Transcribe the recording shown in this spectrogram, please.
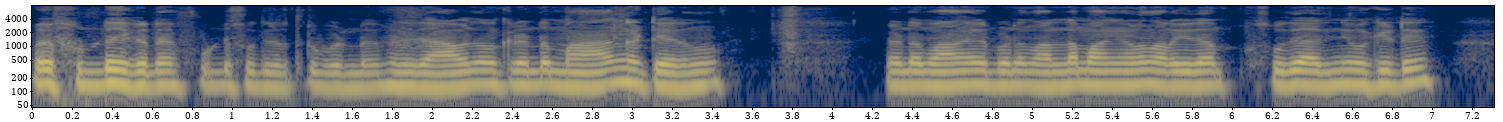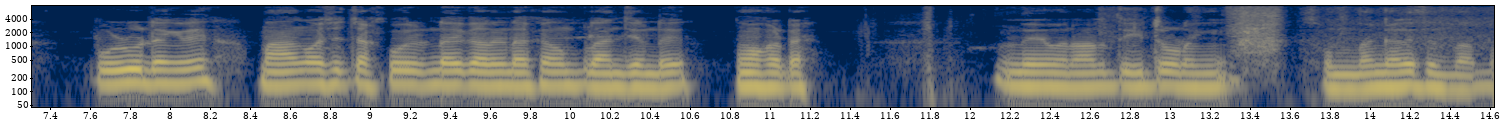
പോയി ഫുഡ് കഴിക്കട്ടെ. ഫുഡ് ശ്രുതി എടുത്തിട്ട് പോയിട്ടുണ്ട്. പിന്നെ രാവിലെ നോക്കി രണ്ട് മാങ്ങ കിട്ടിയായിരുന്നു. രണ്ട് മാങ്ങ കിട്ടിയിട്ടുണ്ട് നല്ല മാങ്ങയാണെന്ന് അറിയില്ല. ശ്രുതി അരിഞ്ഞ് നോക്കിയിട്ട് പുഴുവില്ലെങ്കിൽ മാങ്ങ വെച്ച് ചക്ക ചക്കൂരുണ്ടായി കറി ഉണ്ടാക്കാൻ പ്ലാൻ ചെയ്യുന്നുണ്ട് നോക്കട്ടെ. എന്തേ ഒരാൾ തീറ്റ തുടങ്ങി. സ്വന്തം കാലം സിദ്ധാമ്പ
